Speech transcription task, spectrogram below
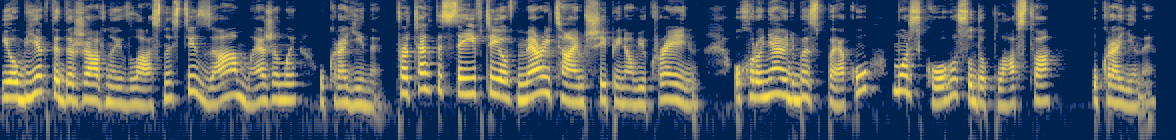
і об'єкти державної власності за межами України. Protect the safety of maritime shipping of Ukraine – охороняють безпеку морського судоплавства України.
